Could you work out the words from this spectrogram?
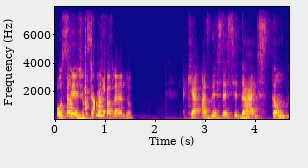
Ou então, seja, o que você está falando é que as necessidades estão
